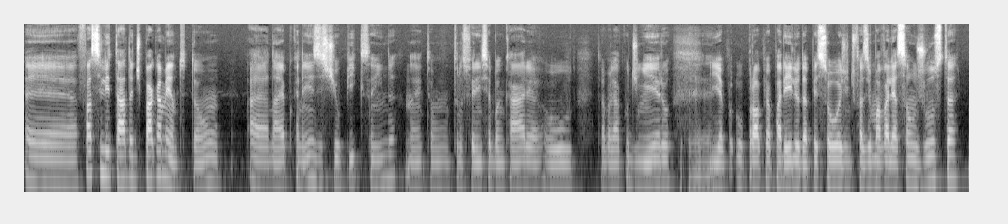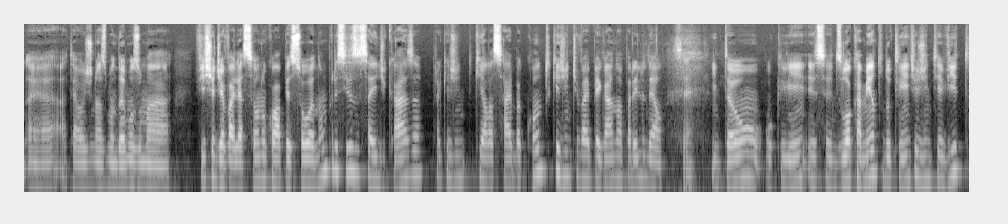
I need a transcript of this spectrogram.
é, facilitada de pagamento. Então, na época nem existia o Pix ainda, né? Então, transferência bancária ou trabalhar com dinheiro e a- o próprio aparelho da pessoa, a gente fazia uma avaliação justa. eh, até hoje nós mandamos uma ficha de avaliação no qual a pessoa não precisa sair de casa para que, a gente- que ela saiba quanto que a gente vai pegar no aparelho dela. Certo. Então, o cliente, esse deslocamento do cliente a gente evita,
